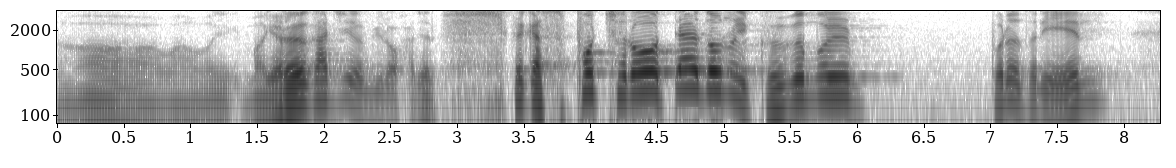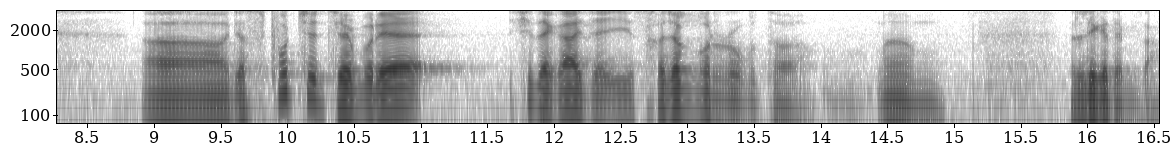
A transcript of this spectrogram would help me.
어, 뭐, 뭐 여러 가지 의미로 화제. 그러니까 스포츠로 떼돈을 그금을 벌어들인 어, 이제 스포츠 재벌의 시대가 이제 이 서정건으로부터 음, 열리게 됩니다.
